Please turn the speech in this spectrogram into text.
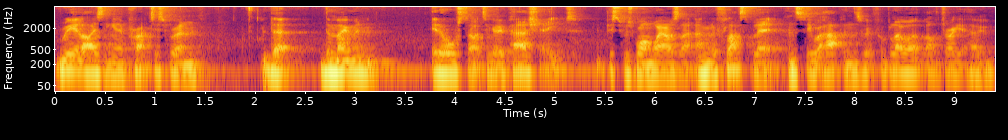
realizing in a practice run that the moment it all started to go pear shaped. This was one where I was like, I'm going to flat split and see what happens. If I blow up, I'll drag it home.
